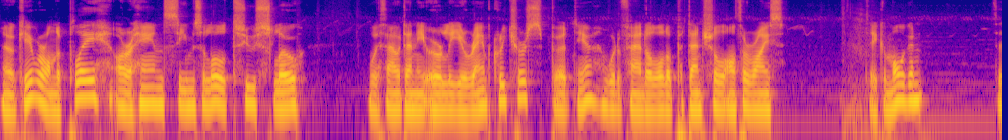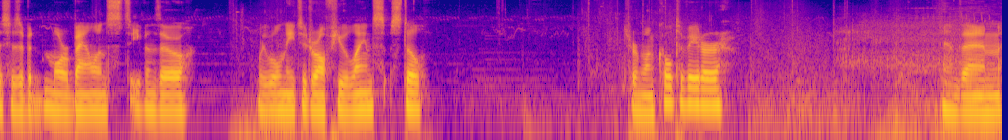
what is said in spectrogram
Okay, we're on the play. Our hand seems a little too slow without any early ramp creatures, but yeah, would have had a lot of potential otherwise. Take a mulligan. This is a bit more balanced, even though we will need to draw a few lands still. Turn one Cultivator. And then,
